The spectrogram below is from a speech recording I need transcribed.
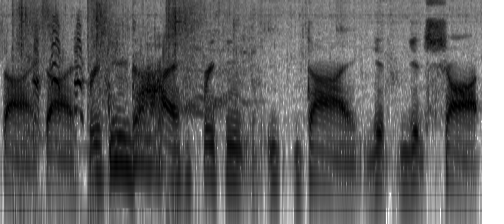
Die, die, freaking die, freaking die, get get shot.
